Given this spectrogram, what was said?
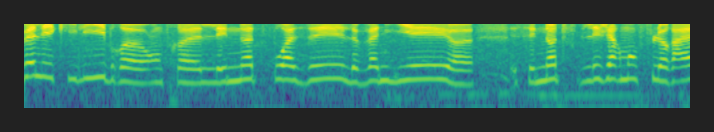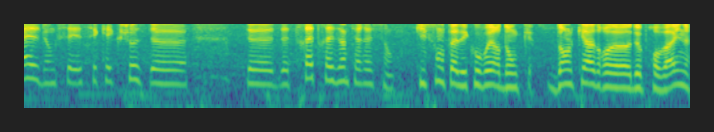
bel équilibre euh, entre les notes poisées, le vanillé, euh, ces notes légèrement fleurales. Donc c'est quelque chose de, de, très très intéressant. Qui sont à découvrir donc dans le cadre de Provine,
